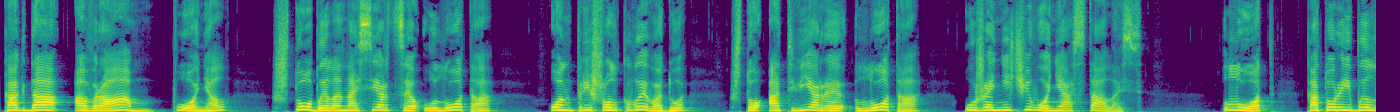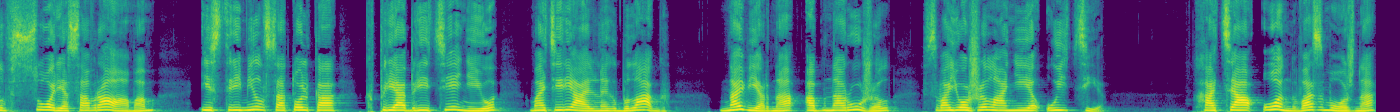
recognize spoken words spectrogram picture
Когда Авраам понял, что было на сердце у Лота, он пришел к выводу, что от веры Лота уже ничего не осталось. Лот, который был в ссоре с Авраамом и стремился только к приобретению материальных благ, наверное, обнаружил свое желание уйти. Хотя он, возможно,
